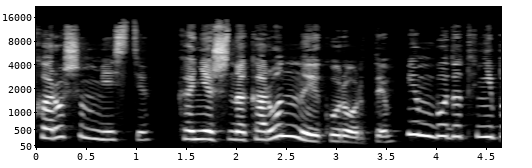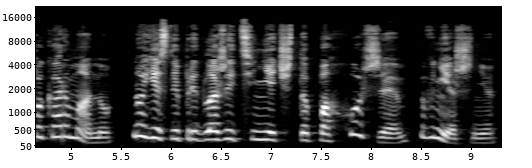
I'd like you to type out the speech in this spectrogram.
в хорошем месте. Конечно, коронные курорты им будут не по карману, но если предложить нечто похожее внешне,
